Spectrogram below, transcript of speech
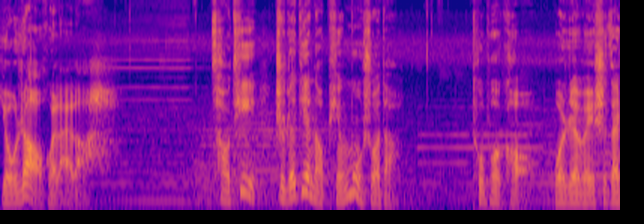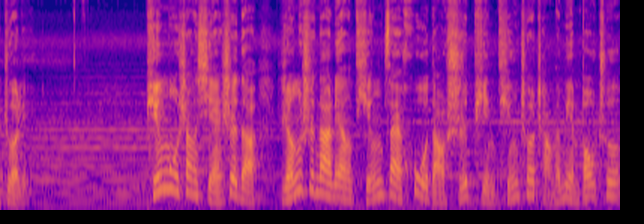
又绕回来了。草剃指着电脑屏幕说道：“突破口，我认为是在这里。”屏幕上显示的仍是那辆停在护岛食品停车场的面包车。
